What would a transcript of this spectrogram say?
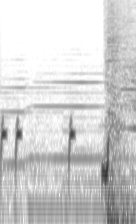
you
